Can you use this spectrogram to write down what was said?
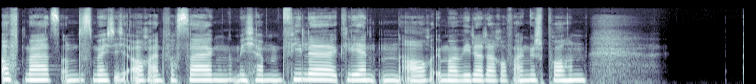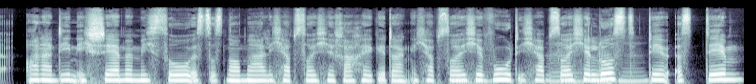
oftmals, und das möchte ich auch einfach sagen, mich haben viele Klienten auch immer wieder darauf angesprochen, oh Nadine, ich schäme mich so, ist das normal? Ich habe solche Rachegedanken, ich habe solche mhm. Wut, ich habe solche mhm. Lust, dem, es dem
